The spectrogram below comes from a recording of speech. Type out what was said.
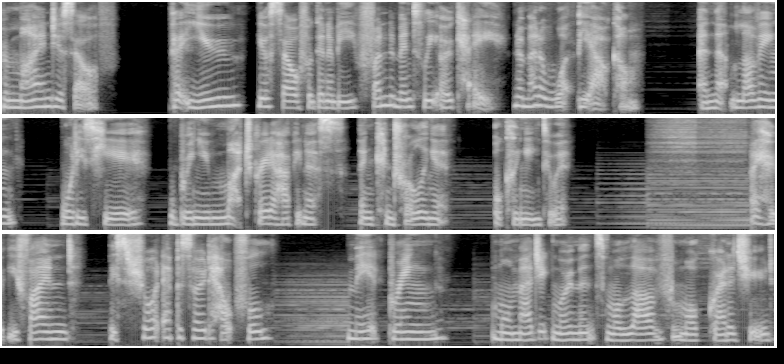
Remind yourself that you yourself are going to be fundamentally okay, no matter what the outcome, and that loving what is here will bring you much greater happiness than controlling it or clinging to it. I hope you find this short episode helpful. May it bring more magic moments, more love, more gratitude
